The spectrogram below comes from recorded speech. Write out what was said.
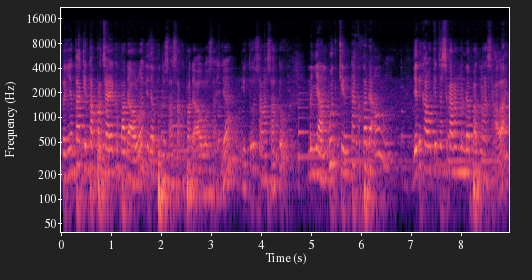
Ternyata kita percaya kepada Allah, tidak putus asa kepada Allah saja, itu salah satu menyambut cinta kepada Allah. Jadi kalau kita sekarang mendapat masalah,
